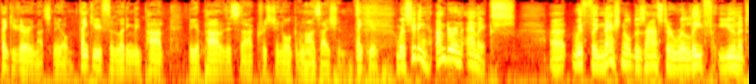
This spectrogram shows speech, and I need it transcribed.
Thank you very much, Neil. Thank you for letting me part, be a part of this uh, Christian organisation. Thank you. We're sitting under an annex uh, with the National Disaster Relief Unit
